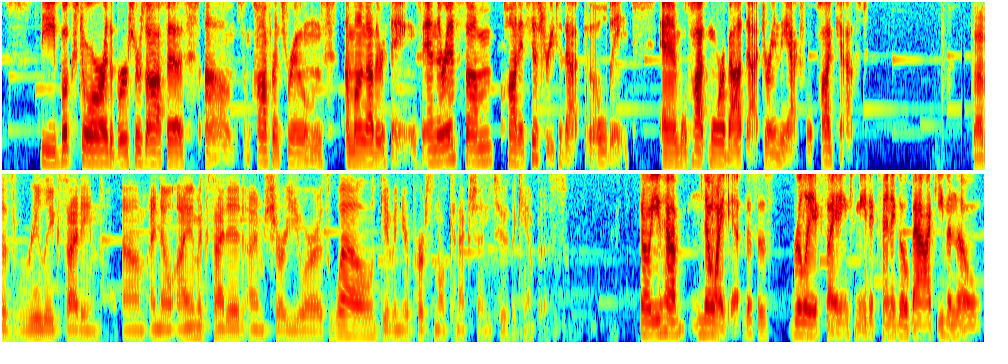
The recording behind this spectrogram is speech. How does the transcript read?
the bookstore, the bursar's office, um, some conference rooms, among other things. And there is some haunted history to that building. And we'll talk more about that during the actual podcast. That is really exciting. Um, I know I am excited. I'm sure you are as well, given your personal connection to the campus. Oh, you have no idea. This is really exciting to me to kind of go back, even though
